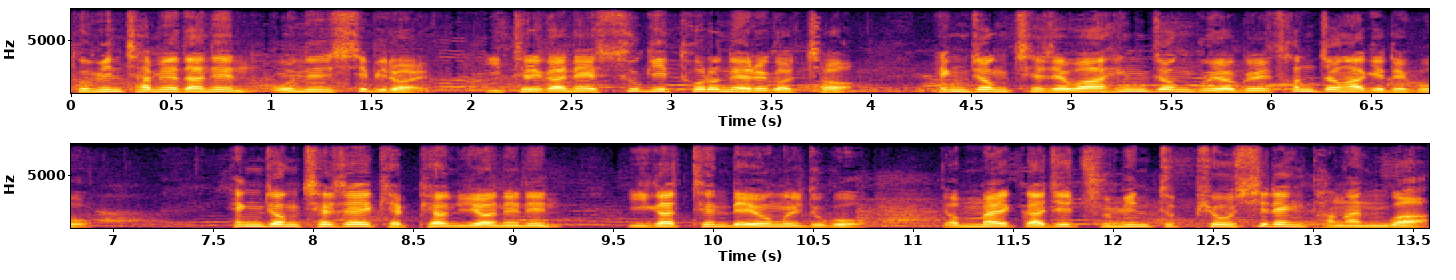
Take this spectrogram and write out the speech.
도민 참여단은 오는 11월 이틀간의 수기 토론회를 거쳐 행정체제와 행정구역을 선정하게 되고 행정체제 개편위원회는 이 같은 내용을 두고 연말까지 주민투표 실행 방안과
